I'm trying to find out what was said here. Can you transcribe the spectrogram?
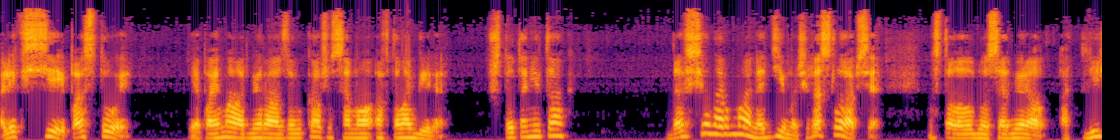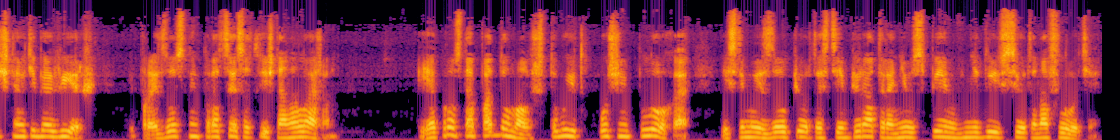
«Алексей, постой!» Я поймал адмирала за рукав у самого автомобиля. «Что-то не так?» «Да все нормально, Димыч, расслабься!» Устало улыбнулся адмирал. «Отличная у тебя верфь, и производственный процесс отлично налажен. Я просто подумал, что будет очень плохо, если мы из-за упертости императора не успеем внедрить все это на флоте,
